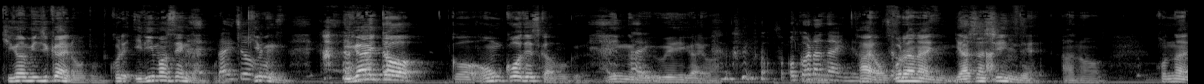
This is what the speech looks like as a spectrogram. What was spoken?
気が短いの？と思って。これいりませんが気分意外とこう温厚ですから僕。リングの上以外は、怒らないんで。はい怒らい。ない。優しいんであのこんな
